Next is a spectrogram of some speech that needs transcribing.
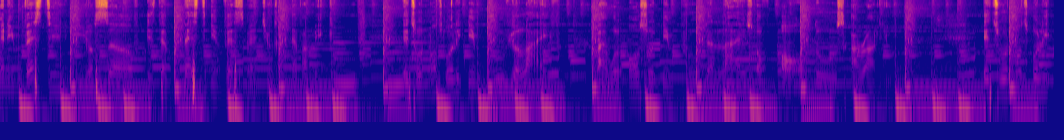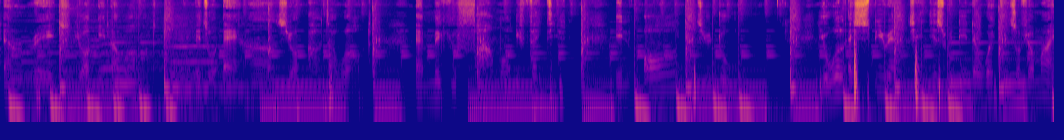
And investing in yourself is the best investment you can ever make. It will not only improve your life, but will also improve all that you do. You will experience changes within the workings of your mind,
